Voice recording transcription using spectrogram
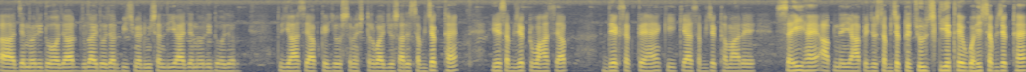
जनवरी 2000 जुलाई 2020 में एडमिशन लिया है, जनवरी 2000 तो यहाँ से आपके जो सेमेस्टर वाइज जो सारे सब्जेक्ट हैं, ये सब्जेक्ट वहाँ से आप देख सकते हैं कि क्या सब्जेक्ट हमारे सही हैं। आपने यहाँ पे जो सब्जेक्ट चूज़ किए थे, वही सब्जेक्ट हैं,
